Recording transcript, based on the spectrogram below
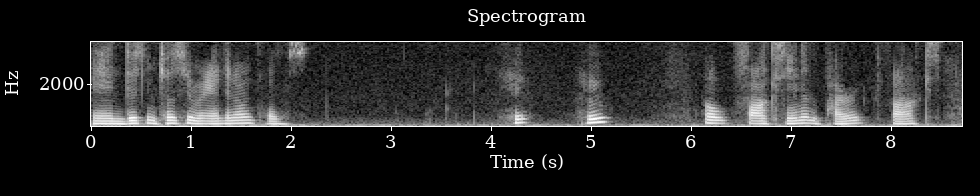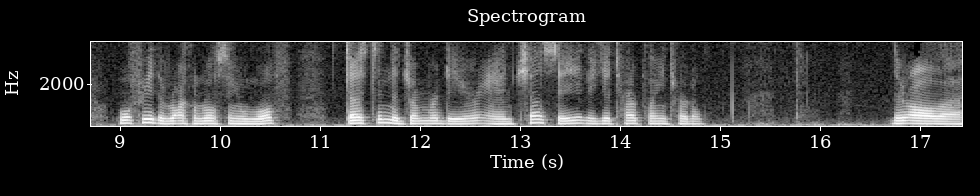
and and Chelsea are my aunt and uncles. Who? Who? Oh, Foxina, the pirate, Fox, Wolfie, the rock and roll singing wolf, Dustin, the drummer deer, and Chelsea, the guitar playing turtle they're all uh,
